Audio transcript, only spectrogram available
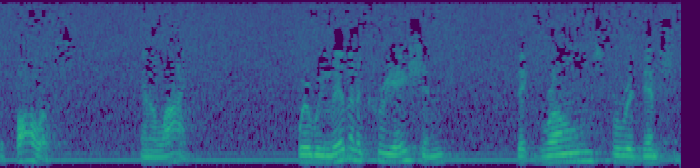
befall us in a life where we live in a creation that groans for redemption.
